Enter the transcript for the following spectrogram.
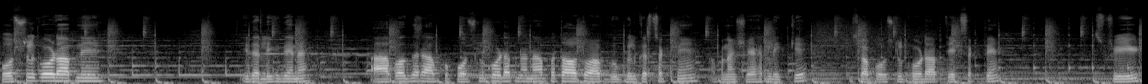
पोस्टल कोड आपने इधर लिख देना है। आप अगर आपको पोस्टल कोड अपना ना पता हो तो आप गूगल कर सकते हैं, अपना शहर लिख के उसका पोस्टल कोड आप देख सकते हैं। स्ट्रीट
